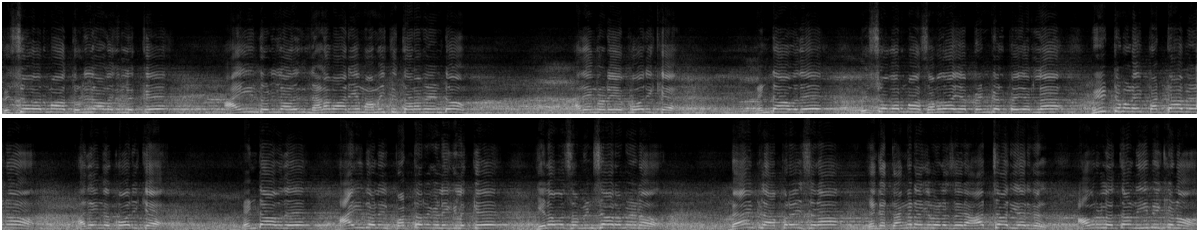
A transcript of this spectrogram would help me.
விஸ்வகர்மா தொழிலாளர்களுக்கு ஐந்து தொழிலாளர்கள் நலவாரியம் அமைத்து தர வேண்டும். அது எங்களுடைய கோரிக்கை. ரெண்டாவது விஸ்வகர்மா சமுதாய பெண்கள் பெயரில் வீட்டுமனை பட்டா வேணும். அது எங்கள் கோரிக்கை. ரெண்டாவது ஐந்தொழில் பட்டறைகளுக்கு இலவச மின்சாரம் வேணும். பேங்க்கில் அப்ரைசராக எங்கள் தங்கநகை வேலை செய்கிற ஆச்சாரியார்கள் அவர்களை தான் நியமிக்கணும்.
